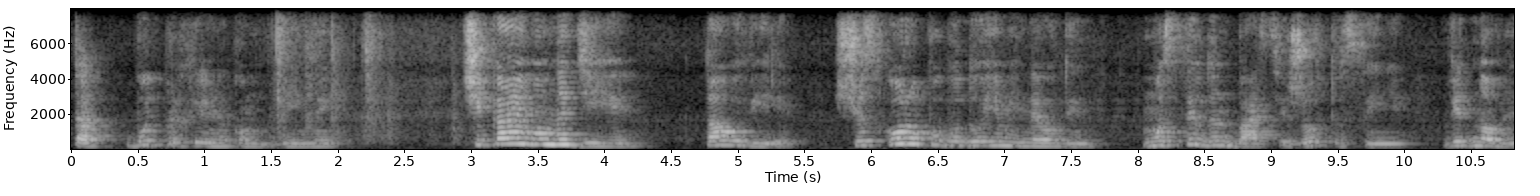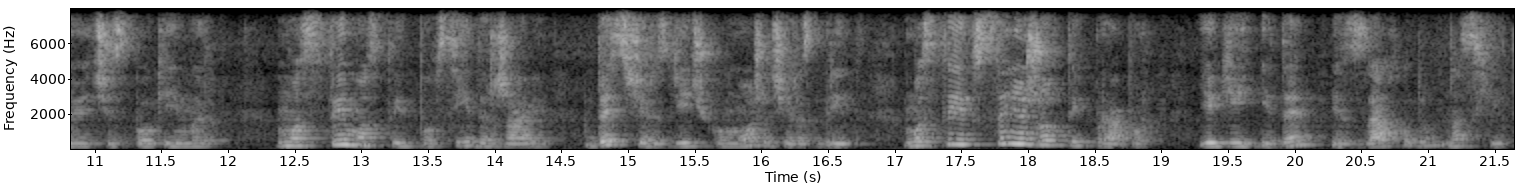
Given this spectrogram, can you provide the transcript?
та будь прихильником війни. Чекаємо в надії та у вірі, що скоро побудуємо й не один. Мости в Донбасі, жовто-сині, відновлюючи спокій мир. Мости, мости по всій державі, десь через річку, може через брід. Мости, як синьо-жовтий прапор, який іде із заходу на схід.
